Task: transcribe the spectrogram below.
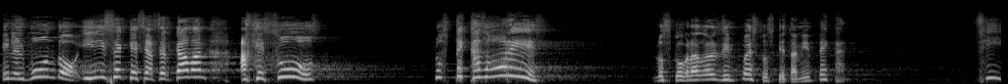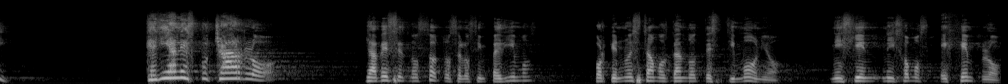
en el mundo. Y dice que se acercaban a Jesús los pecadores, los cobradores de impuestos que también pecan. Sí, querían escucharlo. Y a veces nosotros se los impedimos porque no estamos dando testimonio, ni, somos ejemplo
